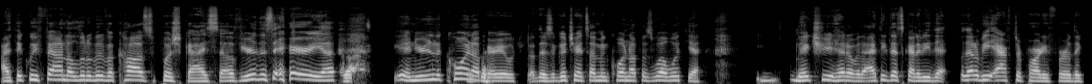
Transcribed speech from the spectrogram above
I think we found a little bit of a cause to push, guys. So if you're in this area and you're in the Coin Op area, which there's a good chance I'm in Coin Op as well with you, make sure you head over there. I think that's got to be that. That'll be after party for the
